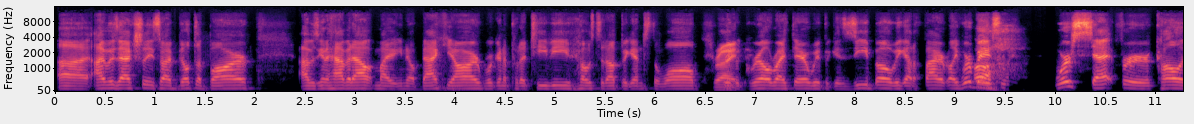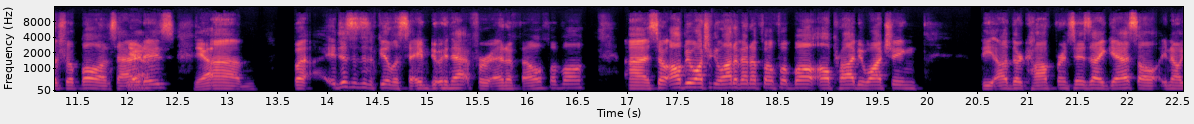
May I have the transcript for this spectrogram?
Uh, I was actually so I built a bar. I was gonna have it out in my you know backyard. We're gonna put a TV hosted up against the wall. We have Right. a grill right there. We have a gazebo. We got a fire. Like we're Oh. We're set for college football on Saturdays. Yeah. Um, but it just doesn't feel the same doing that for NFL football. Uh, so I'll be watching a lot of NFL football. I'll probably be watching the other conferences, I guess. I'll, you know,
